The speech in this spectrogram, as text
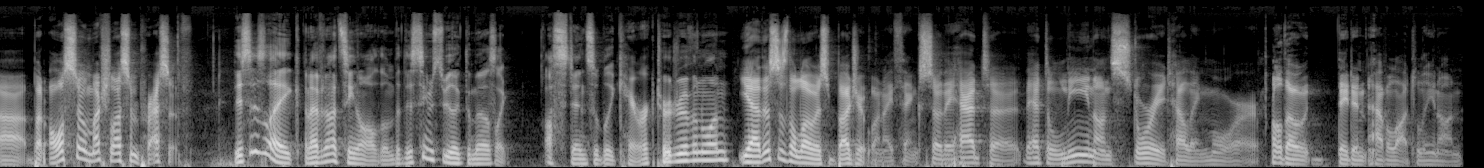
uh, but also much less impressive. This is like, and I've not seen all of them, but this seems to be like the most like ostensibly character driven one. Yeah, this is the lowest budget one, I think. So they had to they had to lean on storytelling more, although they didn't have a lot to lean on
